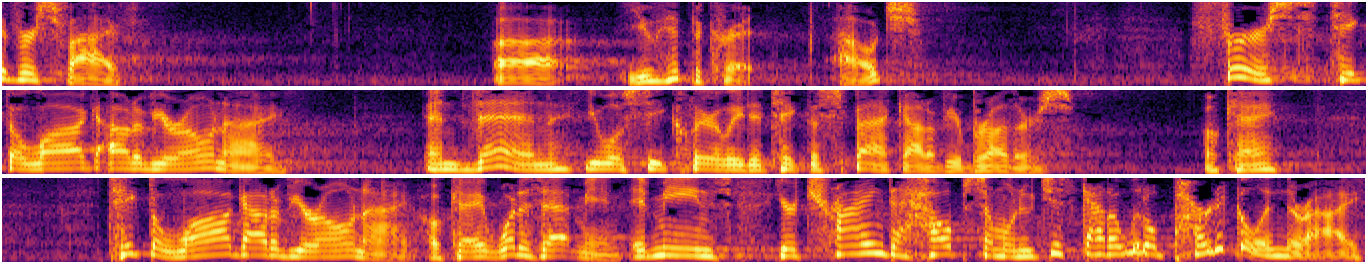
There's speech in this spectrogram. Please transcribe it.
at verse 5. Uh, you hypocrite. Ouch. First, take the log out of your own eye, and then you will see clearly to take the speck out of your brother's. Okay? Take the log out of your own eye, okay? What does that mean? It means you're trying to help someone who just got a little particle in their eye,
